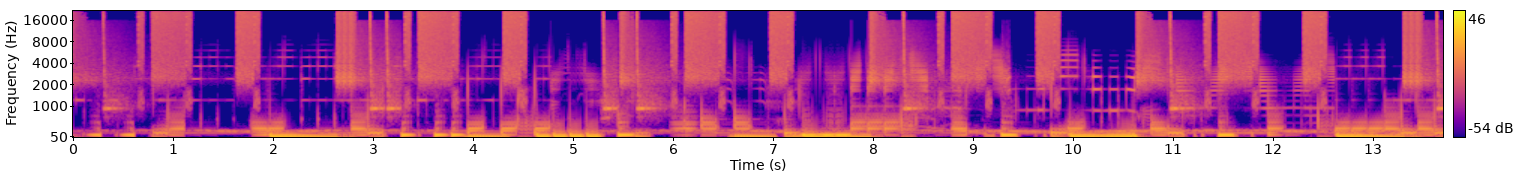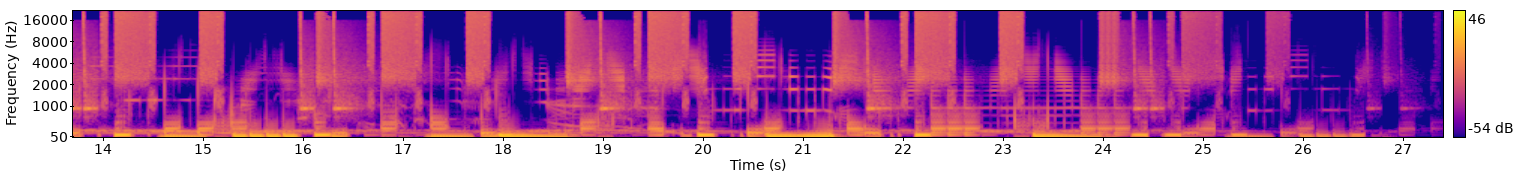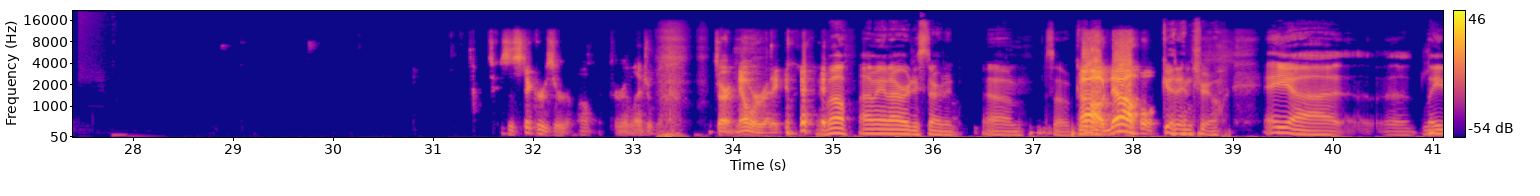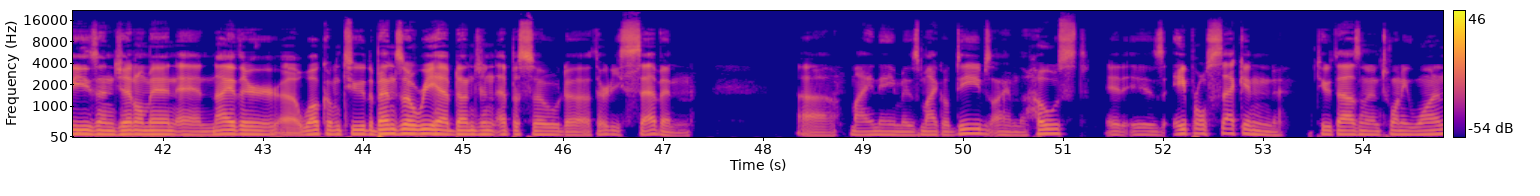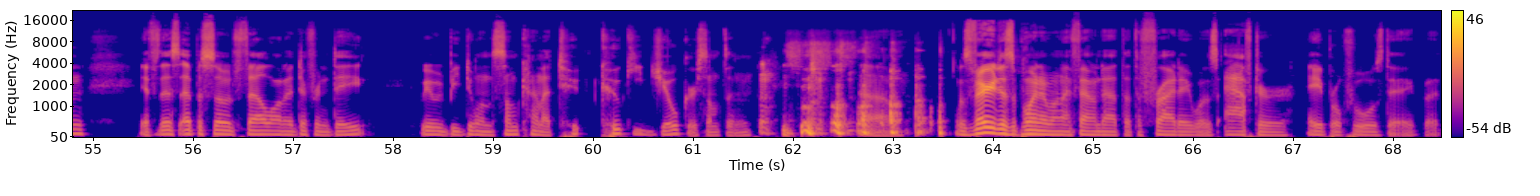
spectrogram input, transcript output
Because the stickers are oh, they're illegible. Sorry, now we're ready. well, I mean, I already started. Um, so good, oh no! good intro. Hey, uh, uh, ladies and gentlemen, and neither, uh, welcome to the Benzo Rehab Dungeon, episode uh, 37. Uh, my name is Michael Deebs. I am the host. It is April 2nd, 2021. If this episode fell on a different date, we would be doing some kind of to- kooky joke or something. Um, was very disappointed when I found out that the Friday was after April Fool's Day, but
